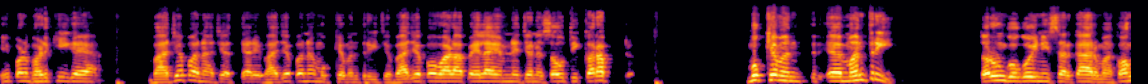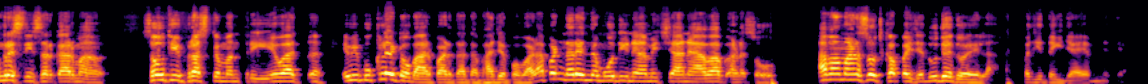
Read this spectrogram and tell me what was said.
એ પણ ભડકી ગયા. ભાજપના છે, અત્યારે ભાજપના મુખ્યમંત્રી છે. ભાજપ વાળા પહેલા એમને છે ને સૌથી કરપ્ટ મુખ્યમંત્રી મંત્રી તરુણ ગોગોઈની સરકારમાં, કોંગ્રેસની સરકારમાં સૌથી ભ્રષ્ટ મંત્રી એવા એવી બુકલેટો બહાર પાડતા હતા ભાજપ વાળા પણ નરેન્દ્ર મોદી ને અમિત શાહ ને આવા માણસો આવા માણસો જ ખપે છે, દૂધે ધોયેલા. પછી થઈ જાય એમને ત્યાં.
